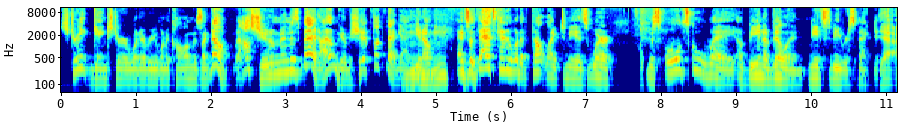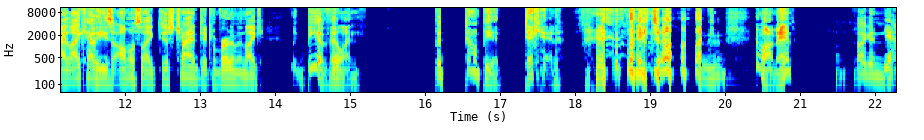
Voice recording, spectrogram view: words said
street gangster or whatever you want to call him, is like, no, I'll shoot him in his bed. I don't give a shit. Fuck that guy, you know? Mhm. And so that's kind of what it felt like to me is where this old school way of being a villain needs to be respected. Yeah, I like how he's almost like just trying to convert him and like, be a villain, but don't be a dickhead. like, don't, like, Mhm. come on, man. Fucking, Yeah.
